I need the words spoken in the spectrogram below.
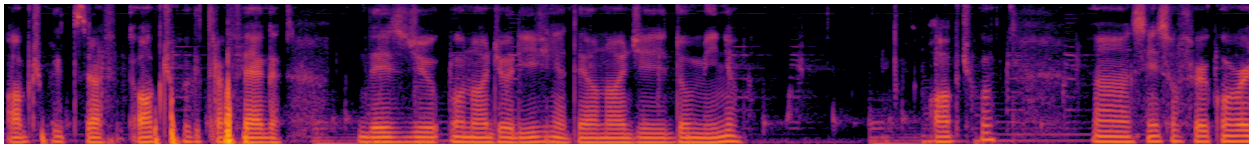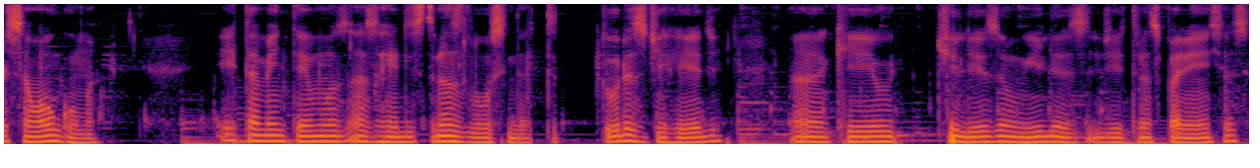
óptico que, óptico que trafega desde o nó de origem até o nó de domínio óptico, uh, sem sofrer conversão alguma. E também temos as redes translúcidas, texturas de rede uh, que utilizam ilhas de transparências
